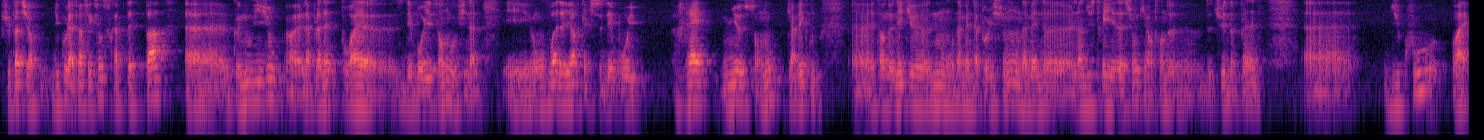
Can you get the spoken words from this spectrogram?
Je suis pas sûr. Du coup, la perfection, ce serait peut-être pas euh, que nous vivions. la planète pourrait euh, se débrouiller sans nous au final. Et on voit d'ailleurs qu'elle se débrouillerait mieux sans nous qu'avec nous. Euh, étant donné que nous, on amène la pollution, on amène l'industrialisation qui est en train de tuer notre planète. du coup, ouais,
